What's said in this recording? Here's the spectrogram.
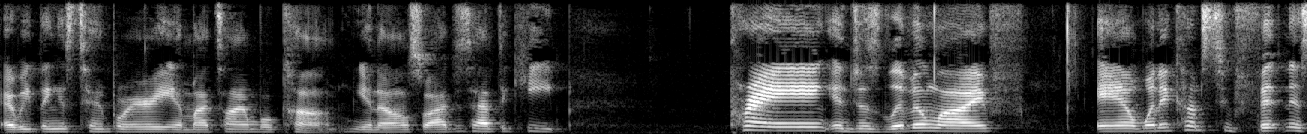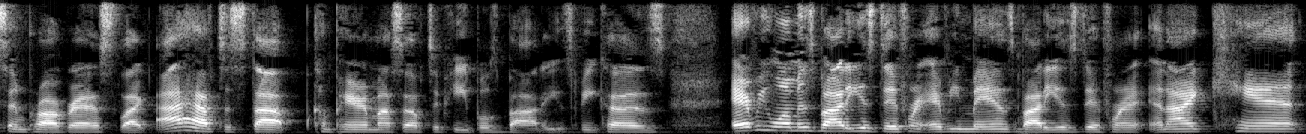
Everything is temporary and my time will come, you know? So I just have to keep praying and just living life. And when it comes to fitness and progress, like I have to stop comparing myself to people's bodies because every woman's body is different, every man's body is different, and I can't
